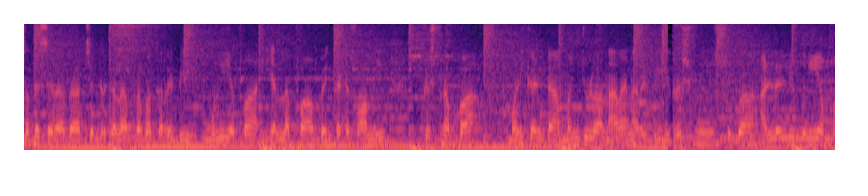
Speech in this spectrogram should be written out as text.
ಸದಸ್ಯರಾದ ಚಂದ್ರಕಲಾ ಪ್ರಭಾಕರ್ ರೆಡ್ಡಿ, ಮುನಿಯಪ್ಪ, ಯಲ್ಲಪ್ಪ, ವೆಂಕಟಸ್ವಾಮಿ, ಕೃಷ್ಣಪ್ಪ ಮಣಿಕಂಠ, ಮಂಜುಳಾ ನಾರಾಯಣ ರೆಡ್ಡಿ ರಶ್ಮಿ, ಸುಧಾ ಹಳ್ಳಳ್ಳಿ ಮುನಿಯಮ್ಮ,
